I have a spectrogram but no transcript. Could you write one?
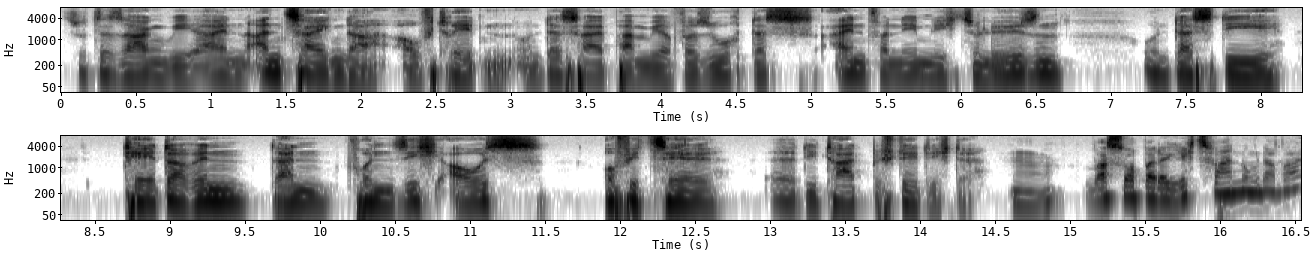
sozusagen wie ein Anzeigender auftreten. Und deshalb haben wir versucht, das einvernehmlich zu lösen und dass die Täterin dann von sich aus offiziell äh, die Tat bestätigte. Mhm. Warst du auch bei der Gerichtsverhandlung dabei?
